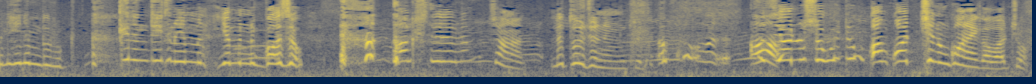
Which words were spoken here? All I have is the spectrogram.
እኔንም ብሩክ ግን እንዴት ነው የምን- የምንጓዘው? አክስቴ ለምለም ብቻ ናት ልትወስደን የምንችል እኮ እዚህ ያሉት ሰዎች ደግሞ ቋንቋችን እንኳን አይገባቸውም።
